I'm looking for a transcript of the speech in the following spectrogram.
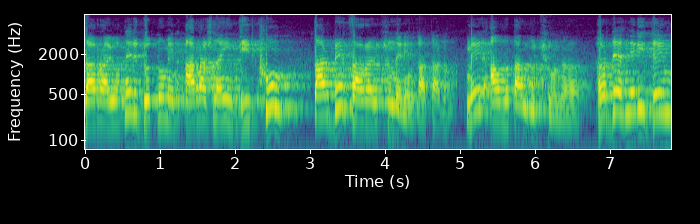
ծառայողները գտնում են առաջնային դիրքում տարբեր ծառայություններ են կատարում։ Մեր անվտանգությունը, հրդեհների դեմ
